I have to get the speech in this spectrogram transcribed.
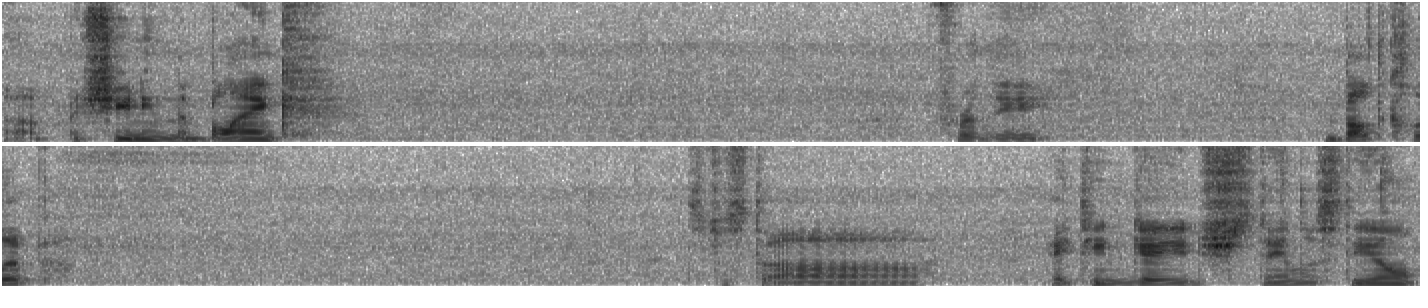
Uh, machining the blank for the belt clip. It's just uh, 18 gauge stainless steel.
